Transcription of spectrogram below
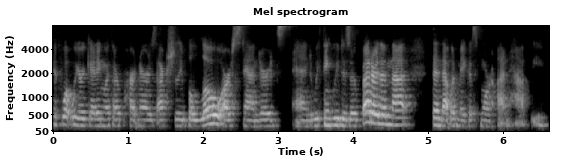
if what we are getting with our partner is actually below our standards and we think we deserve better than that, then that would make us more unhappy.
